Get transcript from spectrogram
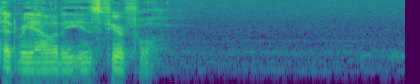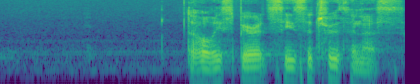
that reality is fearful. The Holy Spirit sees the truth in us,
